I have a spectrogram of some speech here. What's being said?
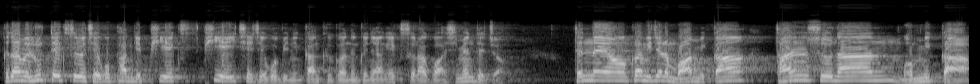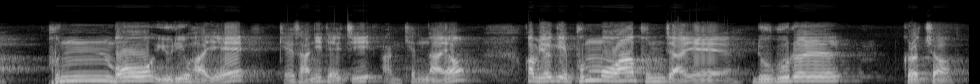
그 다음에 루트 X를 제곱한 게 PX, PH의 제곱이니까 그거는 그냥 X라고 하시면 되죠. 됐네요. 그럼 이제는 뭐합니까? 단순한 뭡니까? 분모 유리화의 계산이 되지 않겠나요? 그럼 여기 분모와 분자에 누구를 그렇죠.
